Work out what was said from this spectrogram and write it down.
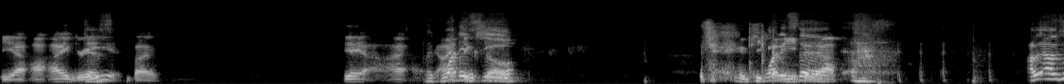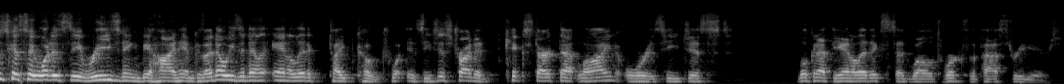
Yeah, I, I agree, does, but yeah, I, like what I is the so. what is the I was just gonna say, what is the reasoning behind him? Because I know he's an analytic type coach. What is he just trying to kickstart that line, or is he just looking at the analytics and said, "Well, it's worked for the past three years"?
